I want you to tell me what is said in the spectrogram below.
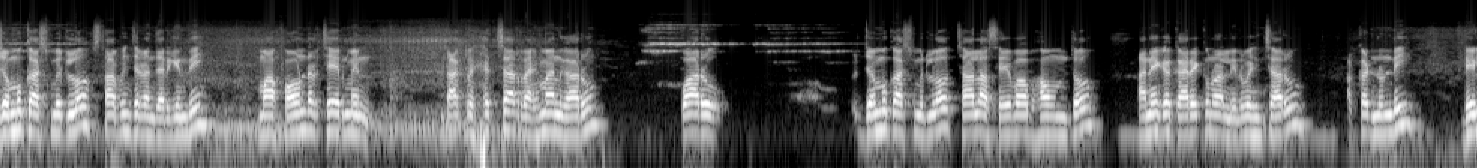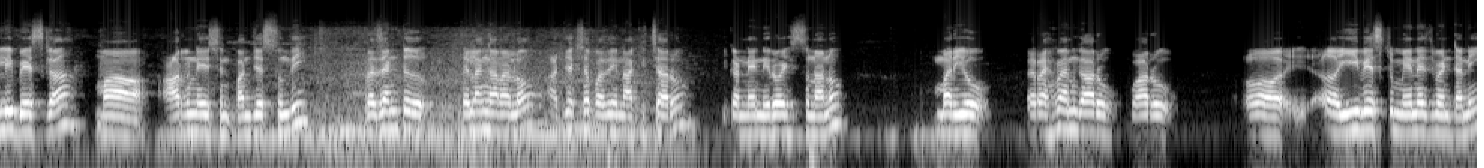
Jammu కాశ్మీర్లో స్థాపించడం జరిగింది. మా founder chairman doctor HR Rehman గారు వారు జమ్మూ కాశ్మీర్లో చాలా సేవాభావంతో అనేక కార్యక్రమాలు నిర్వహించారు. అక్కడి నుండి ఢిల్లీ బేస్గా మా ఆర్గనైజేషన్ పనిచేస్తుంది. ప్రజెంట్ తెలంగాణలో అధ్యక్ష పదవి నాకు ఇచ్చారు. ఇక్కడ నేను నిర్వహిస్తున్నాను. మరియు రెహమాన్ గారు వారు ఈ వేస్ట్ మేనేజ్మెంట్ అని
